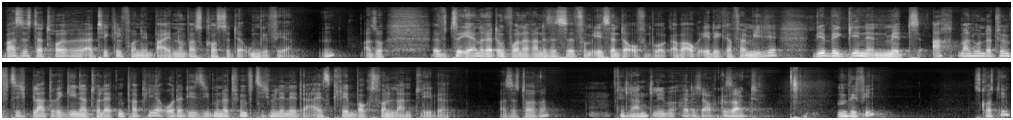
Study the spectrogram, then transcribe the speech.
was ist der teurere Artikel von den beiden und was kostet der ungefähr? Hm? Also äh, zur Ehrenrettung vorne ran, das ist äh, vom E-Center Offenburg, aber auch Edeka Familie. Wir beginnen mit 8 mal 150 Blatt Regina Toilettenpapier oder die 750 Milliliter Eiscremebox von Landliebe. Was ist teurer? Die Landliebe. Hätte ich auch gesagt. Hm, wie viel? Was kostet die?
